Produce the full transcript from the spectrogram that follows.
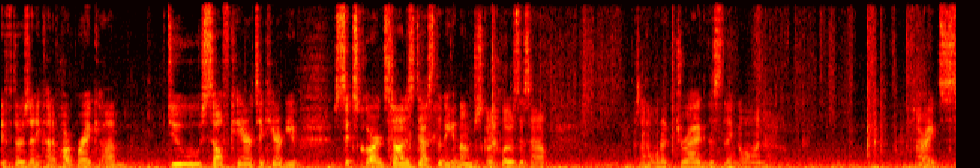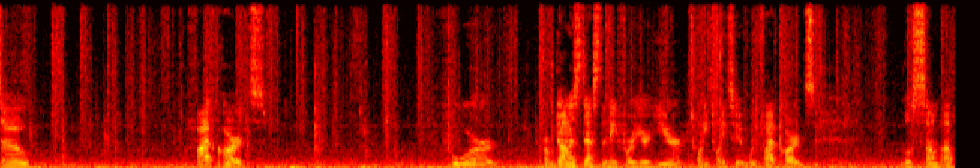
If there's any kind of heartbreak, um, do self-care, take care of you. Six cards, Donna's Destiny, and I'm just going to close this out because I don't want to drag this thing on. Alright, so five cards for from Donna's Destiny for your year 2022. What five cards will sum up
